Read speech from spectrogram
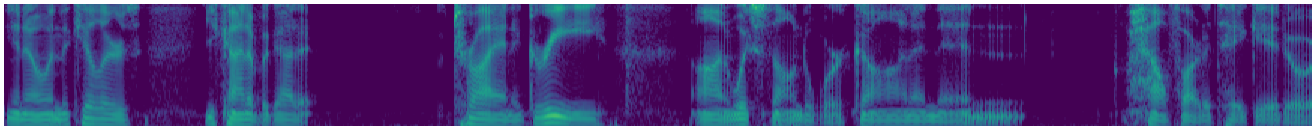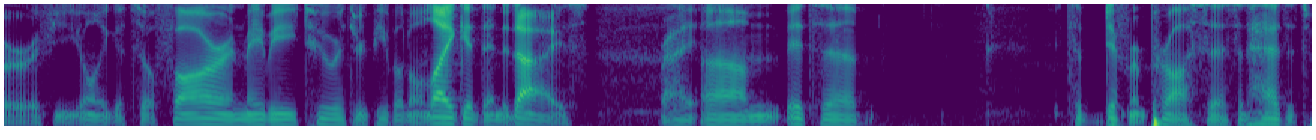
You know, in the Killers, you kind of got to try and agree on which song to work on, and then how far to take it, or if you only get so far and maybe two or three people don't like it, then it dies. Right. Um, it's a it's a different process. It has its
